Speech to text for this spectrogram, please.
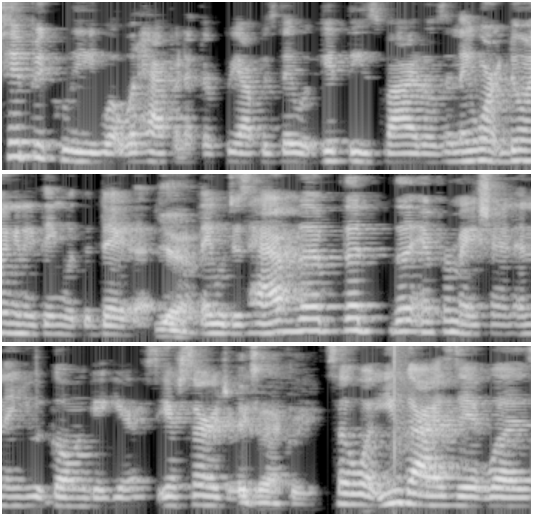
typically what would happen at the pre-op is they would get these vitals and they weren't doing anything with the data. Yeah. They would just have the, the, the information and then you would go and get your, your surgery. Exactly. So what you guys did was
